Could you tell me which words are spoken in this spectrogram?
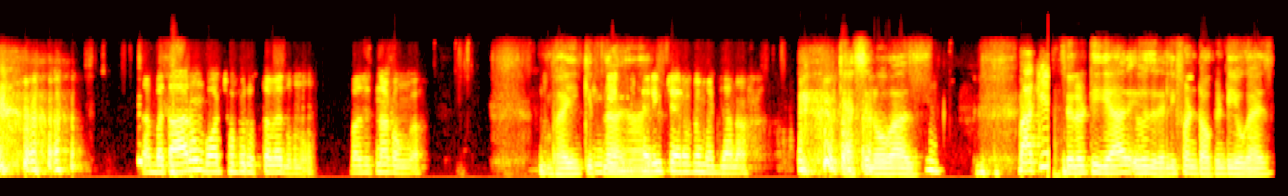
मैं बता रहा हूँ बहुत छुपे रुस्तम है दोनों। बस इतना कहूँगा। भाई कितना यार। शरीफ चेहरों पे मत जाना। कैसिनोवाज बाकी चलो ठीक है यार it was really fun talking to you guys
